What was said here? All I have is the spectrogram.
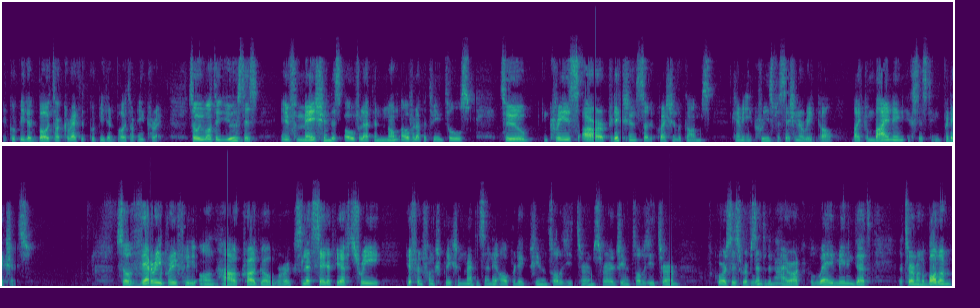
It could be that both are correct. It could be that both are incorrect. So we want to use this information, this overlap and non-overlap between tools to increase our predictions. So the question becomes, can we increase precision and recall by combining existing predictions? So very briefly on how CrowdGo works, let's say that we have three different function prediction methods and they all predict gene ontology terms, where a gene ontology term, of course, is represented in a hierarchical way, meaning that the term on the bottom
